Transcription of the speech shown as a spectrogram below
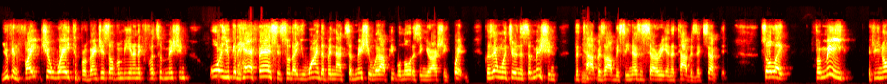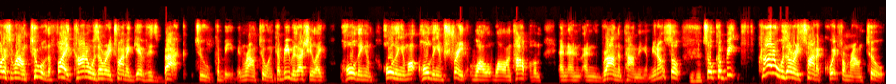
you can fight your way to prevent yourself from being in a submission, or you can half-ass it so that you wind up in that submission without people noticing you're actually quitting. Because then once you're in the submission, the tap mm. is obviously necessary and the tap is accepted. So, like for me, if you notice around two of the fight, Conor was already trying to give his back to Khabib in round two, and Khabib was actually like holding him, holding him, holding him straight while while on top of him and and and ground and pounding him. You know, so mm-hmm. so Khabib Conor was already trying to quit from round two,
